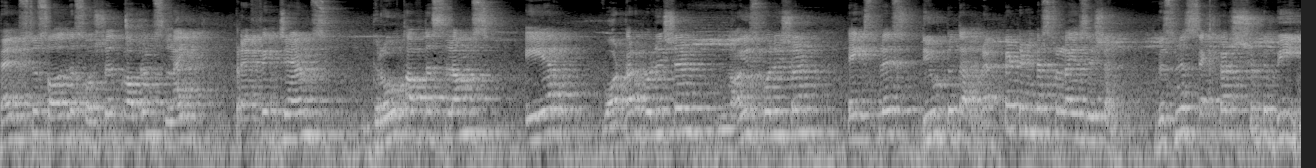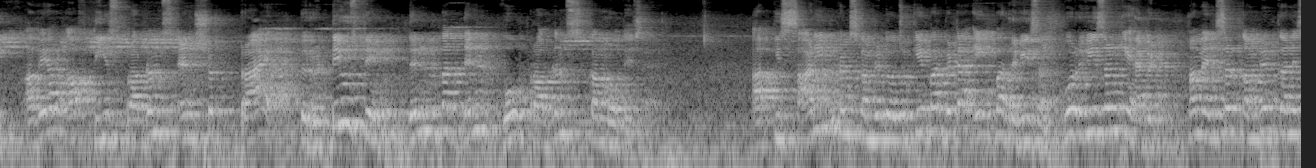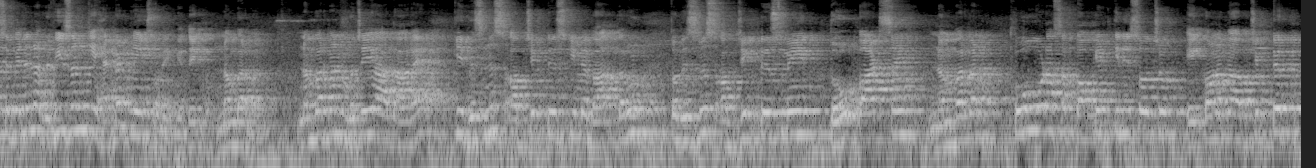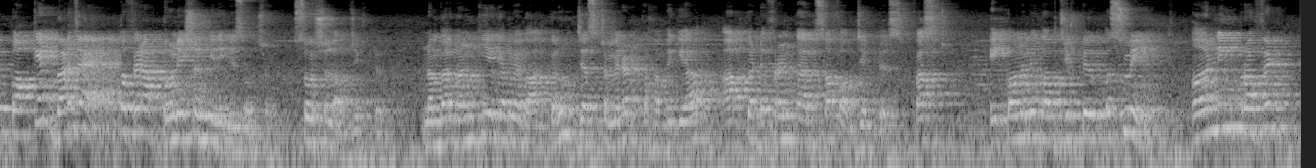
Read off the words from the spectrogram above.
helps to solve the social problems like traffic jams growth of the slums, air, water pollution, noise pollution takes place due to the rapid industrialization. Business sector should be aware of these problems and should try to reduce them. Then, but then वो problems कम होते जाए आपकी सारी points complete हो चुकी है। पर बेटा, एक बार रिवीजन वो रिवीजन की हैबिट हम आंसर कंप्लीट करने से पहले ना रिवीजन की हैबिट नहीं छोड़ेंगे। देखो नंबर वन नंबर वन मुझे याद आ रहा है कि बिज़नेस ऑब्जेक्टिव्स की मैं बात करूँ तो बिज़नेस ऑब्जेक्टिव्स में दो पार्ट्स हैं। नंबर वन थोड़ा सा पॉकेट के लिए सोचो। इकोनॉमी ऑब्जेक्टिव पॉकेट बढ़ जाए तो फिर आप डोनेशन के लिए भी सोचो। सोशल ऑब्जेक्टिव नंबर वन की अगर मैं बात करूँ जस्ट मिनट कहाँ पे गया? आपका different types of objectives first economic objective उसमें earning profit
